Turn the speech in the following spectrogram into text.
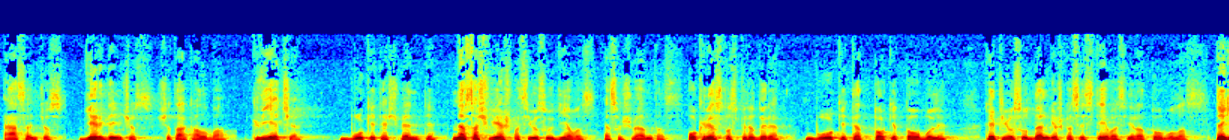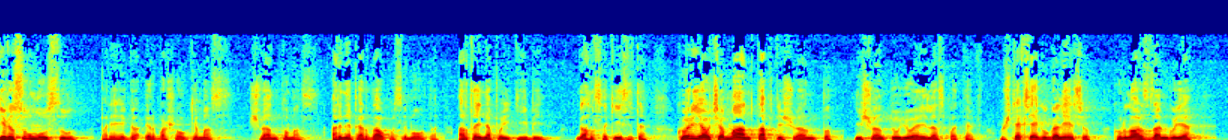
esančius, girdinčius šitą kalbą kviečia. Būkite šventi, nes aš viešpas jūsų Dievas esu šventas. O Kristus priduria, būkite tokie tobuli, kaip jūsų dangiškasis tėvas yra tobulas. Taigi visų mūsų pareiga ir pašaukimas šventumas. Ar ne per daug užsimota? Ar tai ne puikybė? Gal sakysite, kur jau čia man tapti šventu, į šventųjų eilės patekti? Užteks, jeigu galėsiu kur nors danguje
